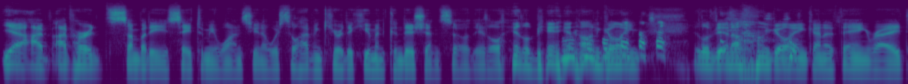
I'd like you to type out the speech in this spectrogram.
Yeah, I've I've heard somebody say to me once, you know, we're still haven't cured the human condition, so it'll it'll be an ongoing it'll be an ongoing kind of thing, right?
